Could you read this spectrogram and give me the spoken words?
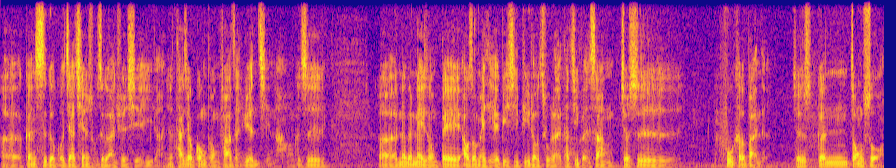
呃，跟十个国家签署这个安全协议的，就它叫共同发展愿景啊。可是，呃，那个内容被澳洲媒体 ABC 披露出来，它基本上就是复刻版的，就是跟中所、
